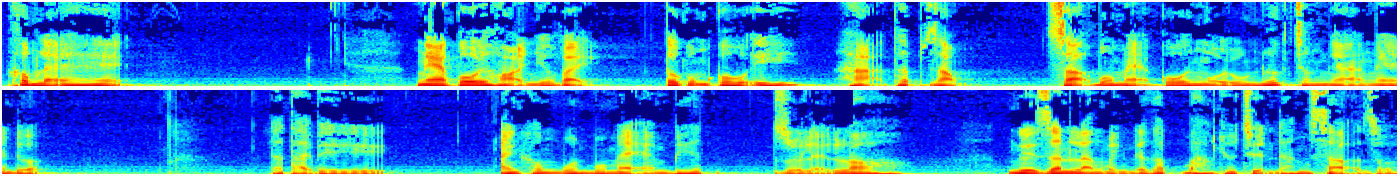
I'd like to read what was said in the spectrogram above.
Không lẽ Nghe cô ấy hỏi như vậy Tôi cũng cố ý hạ thấp giọng, Sợ bố mẹ cô ấy ngồi uống nước trong nhà nghe được. Là tại vì Anh không muốn bố mẹ em biết, Rồi lại lo. Người dân làng mình đã gặp bao nhiêu chuyện đáng sợ rồi.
